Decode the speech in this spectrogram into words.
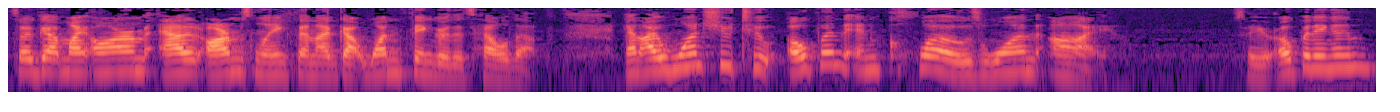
So I've got my arm out at arm's length and I've got one finger that's held up. And I want you to open and close one eye. So you're opening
